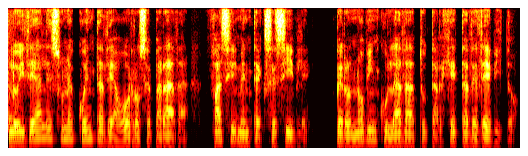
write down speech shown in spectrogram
Lo ideal es una cuenta de ahorro separada, fácilmente accesible, pero no vinculada a tu tarjeta de débito.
